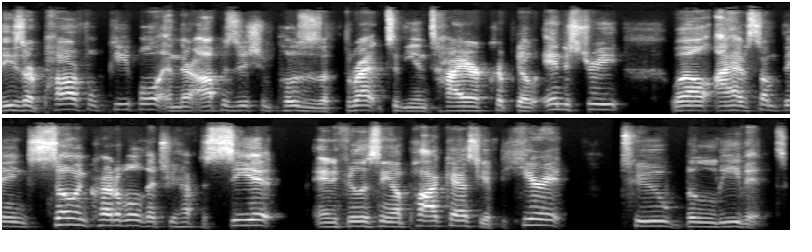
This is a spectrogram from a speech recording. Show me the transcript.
These are powerful people, and their opposition poses a threat to the entire crypto industry. Well, I have something so incredible that you have to see it. And if you're listening on podcast, you have to hear it to believe it.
